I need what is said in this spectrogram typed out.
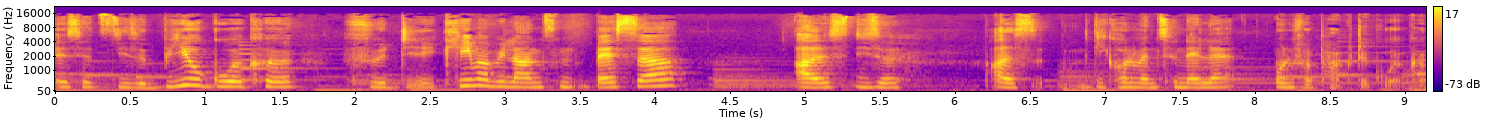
ist jetzt diese Biogurke für die Klimabilanzen besser als diese, als die konventionelle unverpackte Gurke.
